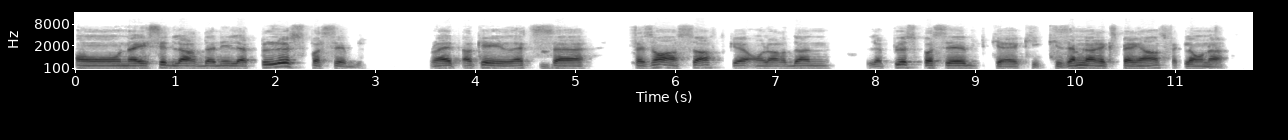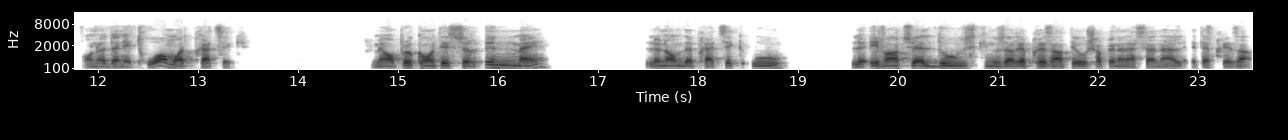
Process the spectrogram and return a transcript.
on a essayé de leur donner le plus possible. Right? OK, let's, uh, faisons en sorte qu'on leur donne le plus possible, qu'ils aiment leur expérience. Fait que là, on a, on a donné trois mois de pratique. Mais on peut compter sur une main le nombre de pratiques où le éventuel 12 qui nous aurait présenté au championnat national était présent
